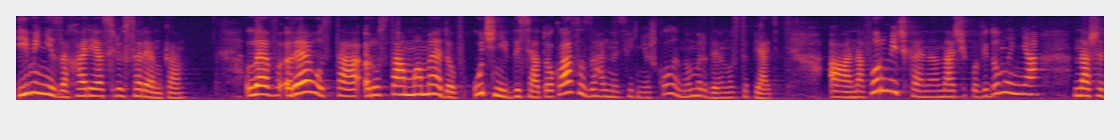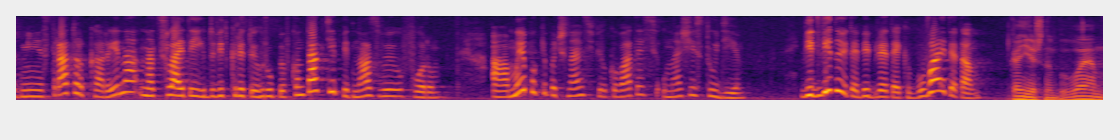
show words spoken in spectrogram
імені Захарія Слюсаренка. Лев Реус та Рустам Мамедов, учні 10 класу загальноосвітньої школи номер 95. А на форумі чекає на наші повідомлення наш адміністратор Карина. Надсилайте їх до відкритої групи ВКонтакті під назвою Форум. А ми поки починаємо спілкуватись у нашій студії. Відвідуєте бібліотеки? Буваєте там? Конечно, бываем.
